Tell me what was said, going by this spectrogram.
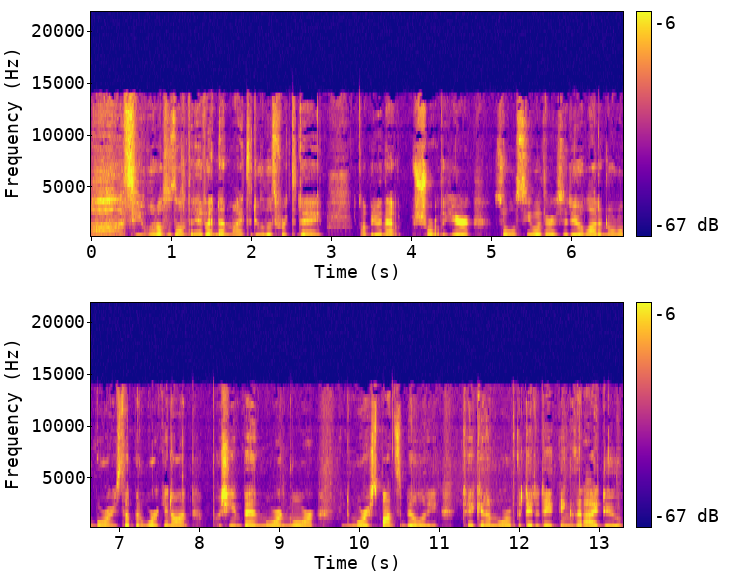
Oh, let's see what else is on today. I haven't done my to-do list for today. I'll be doing that shortly here. So we'll see what there is to do. A lot of normal boring stuff. Been working on pushing Ben more and more into more responsibility, taking on more of the day-to-day things that I do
